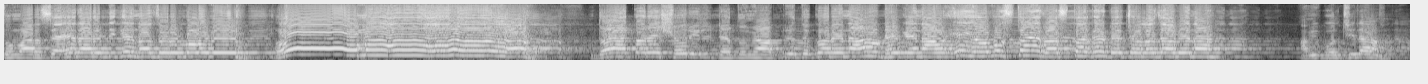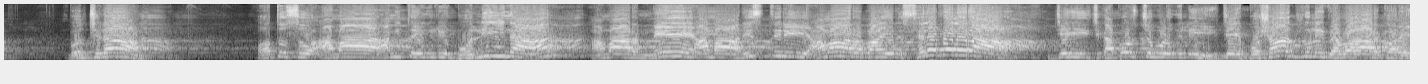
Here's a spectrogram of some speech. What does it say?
তোমার চেহারার দিকে নজর পড়বে। ও মা, দয়া করে শরীরটা তুমি আবৃত করে নাও, ঢেকে নাও, এই অবস্থায় রাস্তাঘাটে চলা যাবে না। আমি বলছিলাম বলছিলাম, অথচ আমার, আমি তো এগুলি বলি না। আমার মেয়ে, আমার স্ত্রী, আমার বাইরের ছেলেপেলেরা যেই কাপড় চোপড়গুলি, যে পোশাকগুলি ব্যবহার করে,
